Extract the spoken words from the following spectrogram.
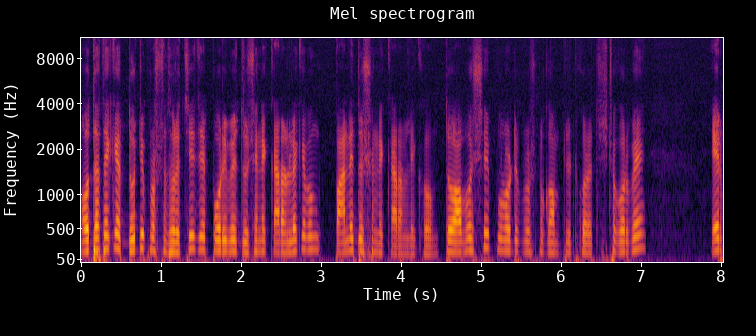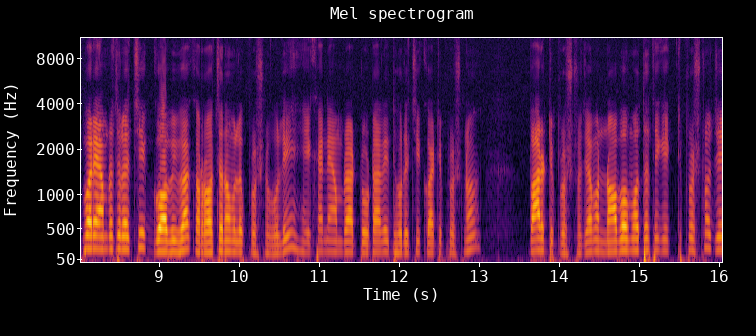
অধ্যায় থেকে দুটি প্রশ্ন ধরেছি যে পরিবেশ দূষণের কারণ লেখো এবং পানি দূষণের কারণ লেখো। তো অবশ্যই পনেরোটি প্রশ্ন কমপ্লিট করার চেষ্টা করবে। এরপরে আমরা চলে গ বিভাগ, রচনামূলক প্রশ্ন বলি এখানে আমরা টোটালি ধরেছি কয়টি প্রশ্ন? বারোটি প্রশ্ন। যেমন নবম অধ্যায় থেকে একটি প্রশ্ন যে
